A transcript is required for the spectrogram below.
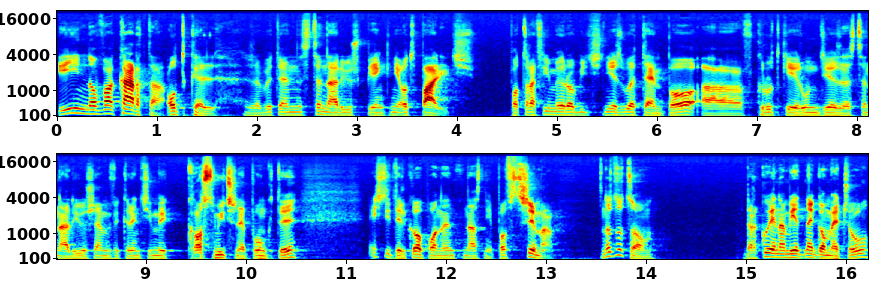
I nowa karta, Odkel, żeby ten scenariusz pięknie odpalić. Potrafimy robić niezłe tempo, a w krótkiej rundzie ze scenariuszem wykręcimy kosmiczne punkty, jeśli tylko oponent nas nie powstrzyma. No to co? Brakuje nam jednego meczu.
